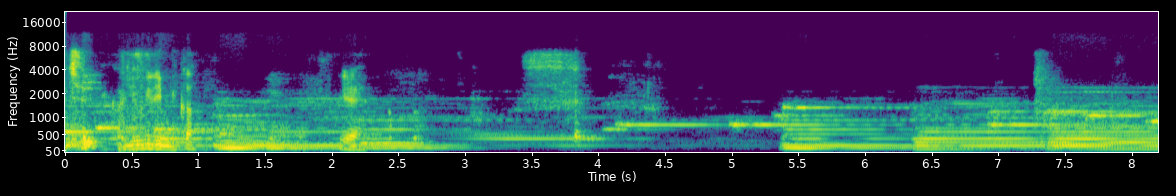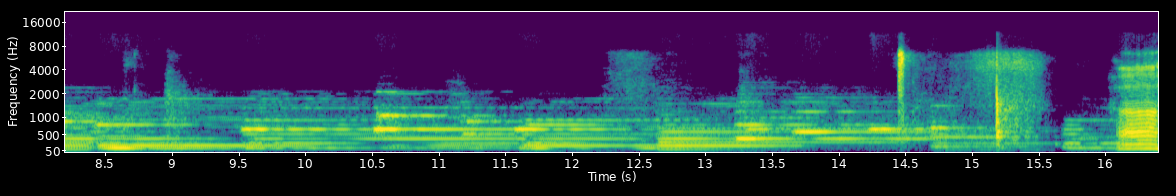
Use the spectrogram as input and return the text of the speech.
며칠입니까? 6일입니까? 예. 아,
